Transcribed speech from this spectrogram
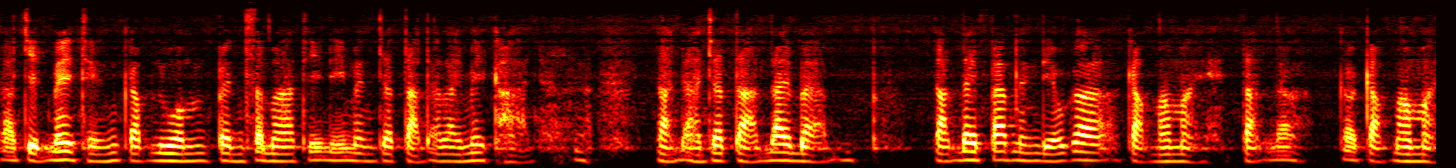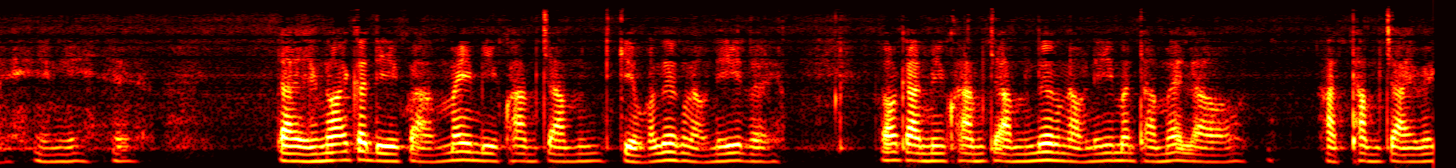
ถ้าจิตไม่ถึงกับรวมเป็นสมาธินี้มันจะตัดอะไรไม่ขาด ตัดอาจจะตัดได้แบบ ตัดได้แป๊บหนึ่งเดี๋ยวก็กลับมาใหม่ ตัดแล้วก็กลับมาใหม่อย่างนี้ แต่อย่างน้อยก็ดีกว่า ไม่มีความจำเกี่ยวกับเรื่องเหล่านี้เลย เพราะการมีความจำเรื่องเหล่านี้มันทำให้เราหัดทำใจไว้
